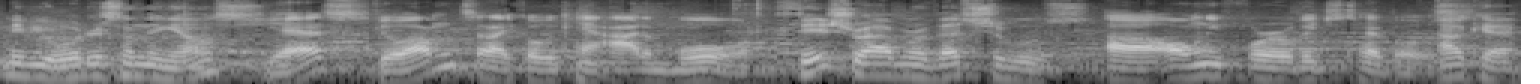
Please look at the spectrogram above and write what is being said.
maybe order something else? Yes, if you want, like we can add more. Fish or add more vegetables? Uh, only for vegetables. Okay.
